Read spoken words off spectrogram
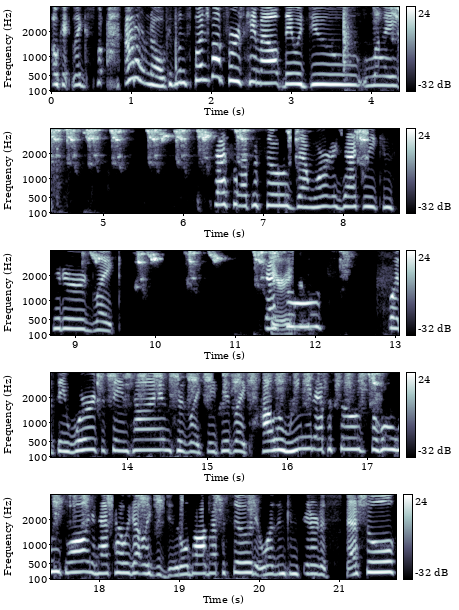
okay like Sp- i don't know because when spongebob first came out they would do like special episodes that weren't exactly considered like specials but they were at the same time because like they did like halloween episodes the whole week long and that's how we got like the doodle bob episode it wasn't considered a special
